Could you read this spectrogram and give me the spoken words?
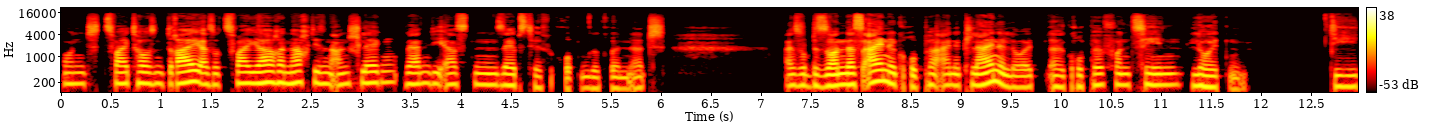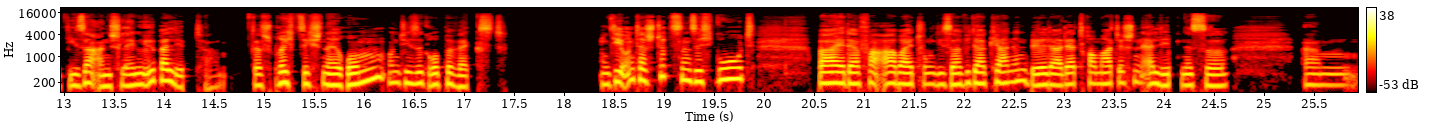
Und 2003, also zwei Jahre nach diesen Anschlägen, werden die ersten Selbsthilfegruppen gegründet. Also besonders eine Gruppe, eine kleine Leut äh, Gruppe von zehn Leuten, die diese Anschläge überlebt haben. Das spricht sich schnell rum und diese Gruppe wächst. Die unterstützen sich gut bei der Verarbeitung dieser wiederkehrenden Bilder, der traumatischen Erlebnisse. Ähm,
